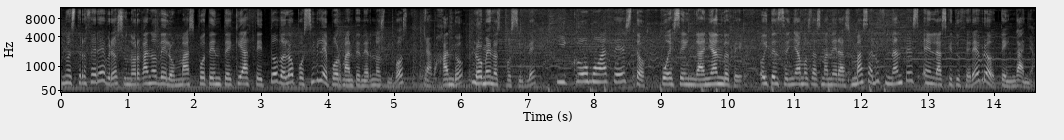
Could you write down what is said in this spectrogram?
Nuestro cerebro es un órgano de lo más potente que hace todo lo posible por mantenernos vivos, trabajando lo menos posible. ¿Y cómo hace esto? Pues engañándote. Hoy te enseñamos las maneras más alucinantes en las que tu cerebro te engaña.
